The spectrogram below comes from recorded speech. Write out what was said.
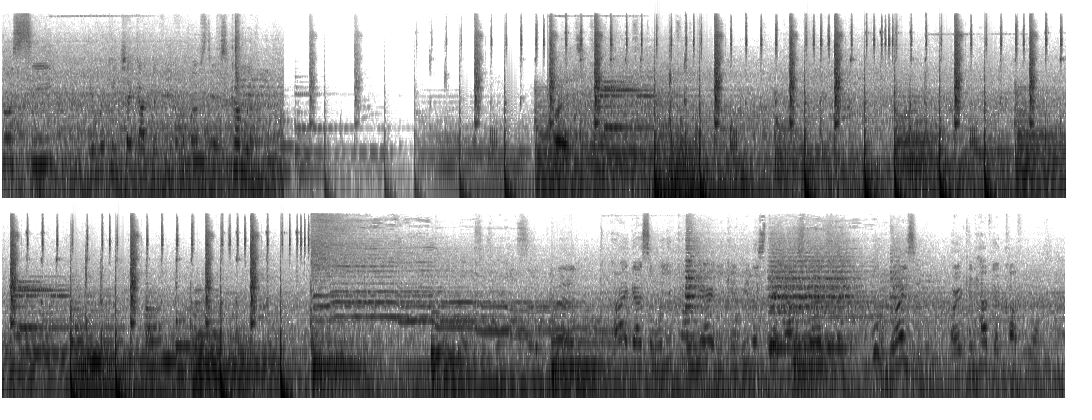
Go see if we can check out the view from upstairs. Come with me. Alright guys, so when you come here, you can either stay downstairs, ooh, noisy, or you can have your coffee up.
